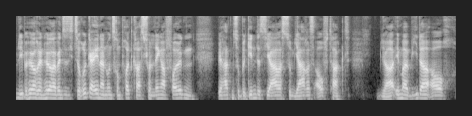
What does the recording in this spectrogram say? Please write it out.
liebe Hörerinnen und Hörer, wenn Sie sich zurückerinnern, unserem Podcast schon länger folgen, wir hatten zu Beginn des Jahres, zum Jahresauftakt, ja, immer wieder auch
